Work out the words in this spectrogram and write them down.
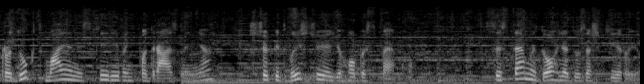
продукт має низький рівень подразнення, що підвищує його безпеку. Системи догляду за шкірою.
